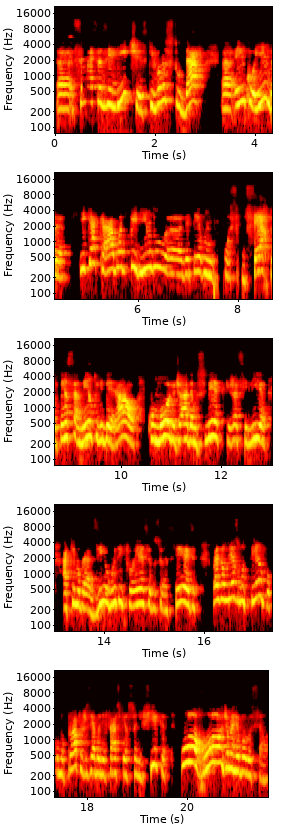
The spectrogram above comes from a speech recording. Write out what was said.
é, são essas elites que vão estudar uh, em Coimbra e que acabam adquirindo uh, de ter um, um, certo pensamento liberal, com o molho de Adam Smith, que já se lia aqui no Brasil, muita influência dos franceses, mas, ao mesmo tempo, como o próprio José Bonifácio personifica, o horror de uma revolução,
